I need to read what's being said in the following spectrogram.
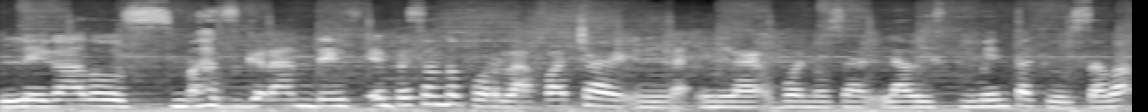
legados más grandes empezando por la facha en en la bueno o sea la vestimenta que usaba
